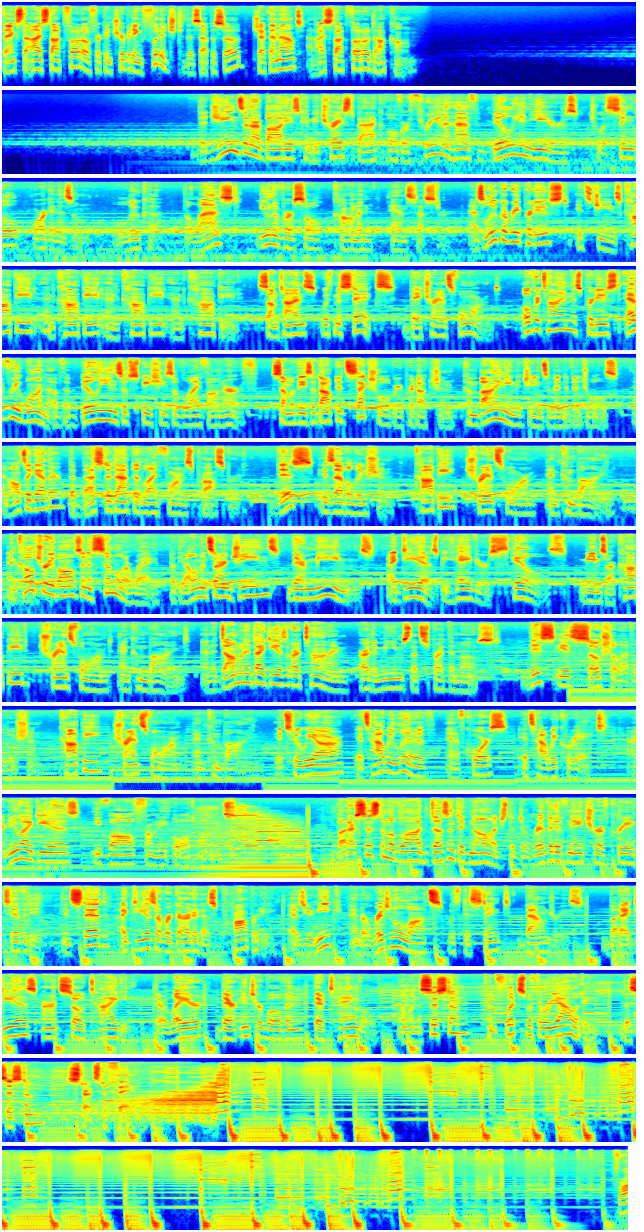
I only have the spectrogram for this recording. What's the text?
Thanks to iStock Photo for contributing footage to this episode. Check them out at iStockPhoto.com. The genes in our bodies can be traced back over three and a half billion years to a single organism, Luca, the last universal common ancestor. As Luca reproduced, its genes copied and copied and copied and copied, sometimes with mistakes. They transformed. Over time, this produced every one of the billions of species of life on Earth. Some of these adopted sexual reproduction, combining the genes of individuals, and altogether, the best adapted life forms prospered. This is evolution copy, transform, and combine. And culture evolves in a similar way, but the elements aren't genes, they're memes, ideas, behaviors, skills. Memes are copied, transformed, and combined. And the dominant ideas of our time are the memes that spread the most. This is social evolution copy, transform, and combine. It's who we are, it's how we live, and of course, it's how we create. Our new ideas evolve from the old ones. But our system of law doesn't acknowledge the derivative nature of creativity. Instead, ideas are regarded as property, as unique and original lots with distinct boundaries. But ideas aren't so tidy. They're layered, they're interwoven, they're tangled. And when the system conflicts with the reality, the system starts to fail.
